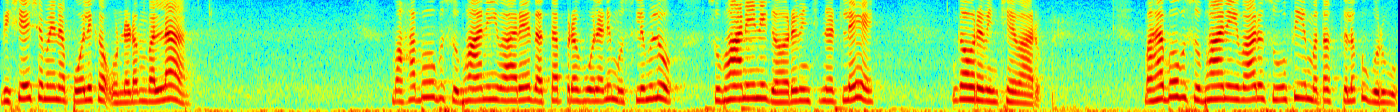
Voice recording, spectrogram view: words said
విశేషమైన పోలిక ఉండడం వల్ల మహబూబ్ సుభానీ వారే దత్తప్రభువులని ముస్లిములు సుభానీని గౌరవించినట్లే గౌరవించేవారు. మహబూబ్ సుభానీ వారు సూఫీ మతస్థులకు గురువు.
